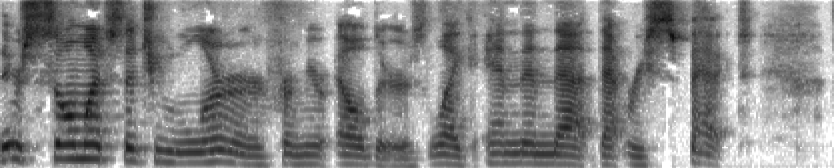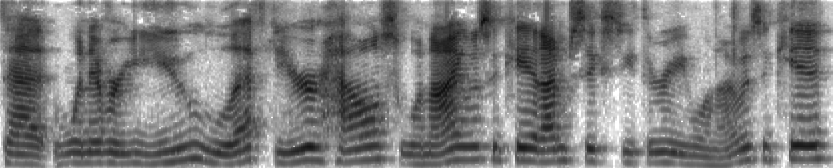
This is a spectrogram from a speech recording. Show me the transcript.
there's so much that you learn from your elders like and then that that respect that whenever you left your house when I was a kid, I'm 63, when I was a kid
